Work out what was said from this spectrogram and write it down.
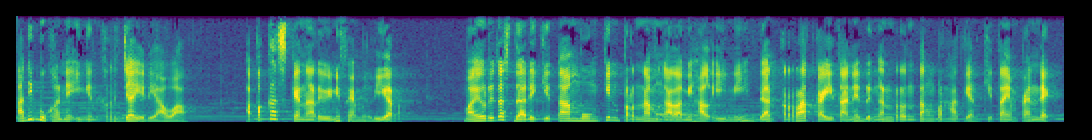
tadi bukannya ingin kerja ya di awal? Apakah skenario ini familiar? Mayoritas dari kita mungkin pernah mengalami hal ini dan erat kaitannya dengan rentang perhatian kita yang pendek.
